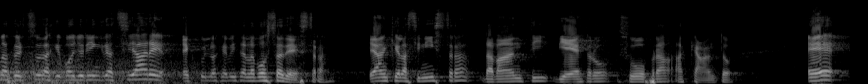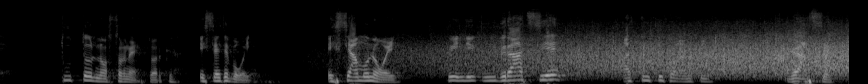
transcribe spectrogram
L'ultima persona che voglio ringraziare è quello che avete alla vostra destra e anche alla sinistra, davanti, dietro, sopra, accanto. È tutto il nostro network e siete voi e siamo noi. Quindi un grazie a tutti quanti. Grazie.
